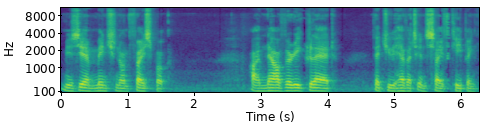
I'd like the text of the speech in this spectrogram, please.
Museum mentioned on Facebook. I am now very glad that you have it in safekeeping.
